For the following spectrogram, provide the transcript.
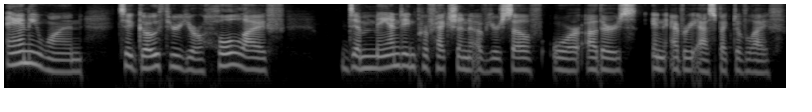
anyone to go through your whole life demanding perfection of yourself or others in every aspect of life.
